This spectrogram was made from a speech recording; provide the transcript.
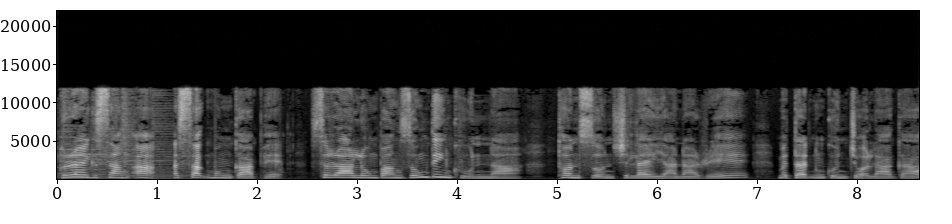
เกรกสังอะอสักมุงกาเพสระลงบางสงติงคุณนาทอนซนชลัยยานาเรมตัดกุญจลากา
